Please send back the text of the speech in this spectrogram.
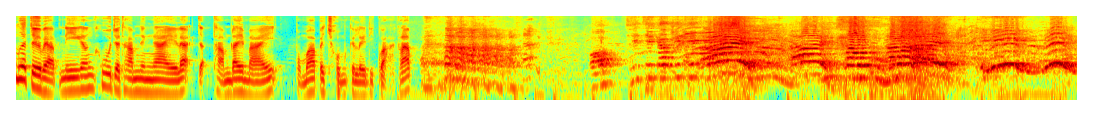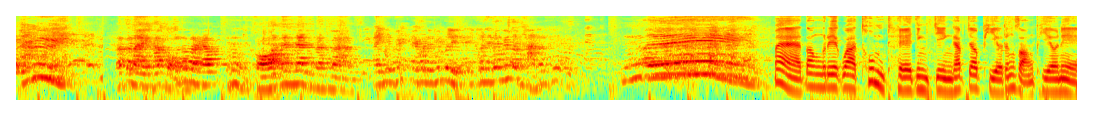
เมื่อเจอแบบนี้ทั้งคู่จะทำยังไงและจะทำได้ไหม ผมว่าไปชมกันเลยดีกว่าครับ อ๋อชิดชิดครับชิดชิดเอ้ยเอ้ยเข่าถูกว่ารัตนัยครับผมรัตนัยครับ ขอแน่นๆนานๆไอ้นี่ไอ้คนหนึงวิปริตไอ้คนหนึงไม่วิตรฐานนั่นคือ แม่ต้องเรียกว่าทุ่มเทจริง ๆ ครับเจ้าเพียวทั้งสองเพียวเนี่ย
